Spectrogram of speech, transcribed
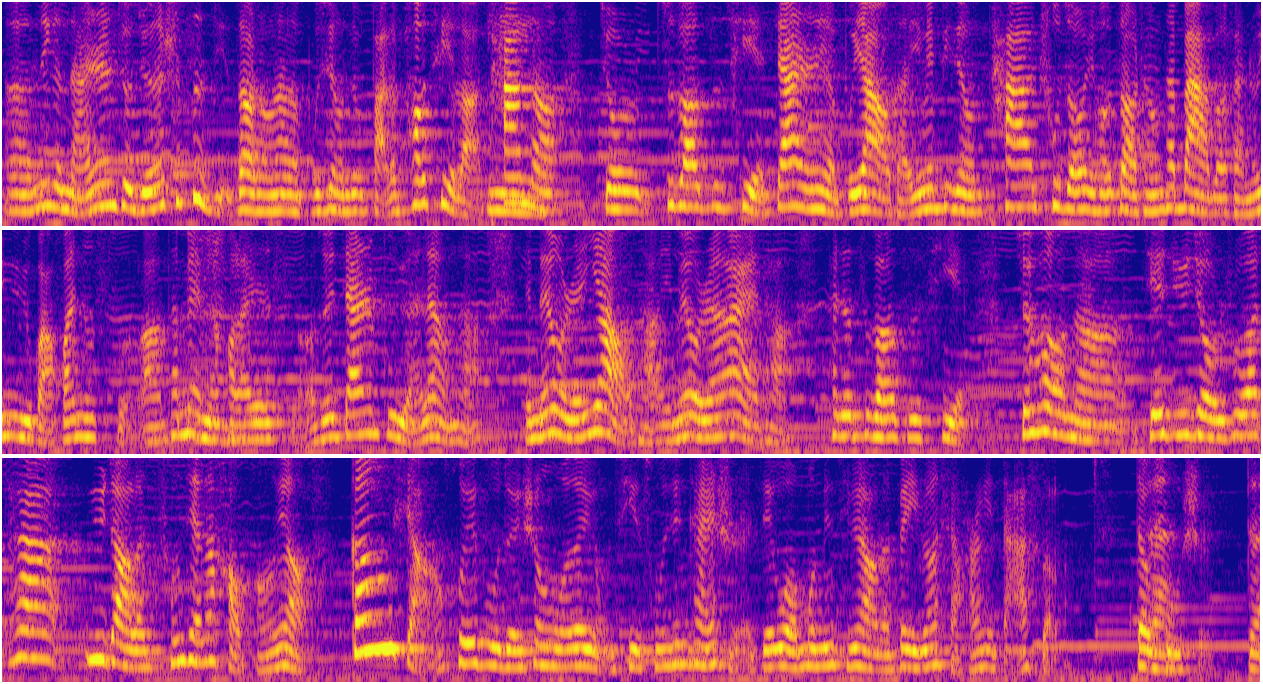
呃，那个男人就觉得是自己造成他的不幸，就把他抛弃了。他呢，就是自暴自弃，家人也不要他，因为毕竟他出走以后造成他爸爸反正郁郁寡欢就死了，他妹妹后来也死了，所以家人不原谅他，也没有人要他，也没有人爱他，他就自暴自弃。最后呢，结局就是说他遇到了从前的好朋友，刚想恢复对生活的勇气，重新开始，结果莫名其妙的被一帮小孩给打死了的故事。对，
